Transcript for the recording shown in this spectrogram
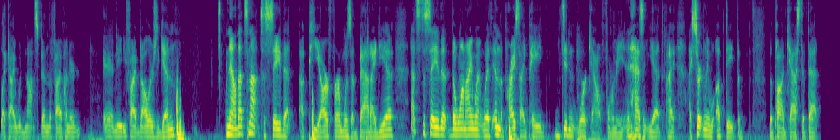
Like I would not spend the $585 again now, that's not to say that a PR firm was a bad idea. That's to say that the one I went with and the price I paid didn't work out for me and hasn't yet. I, I certainly will update the, the podcast if that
